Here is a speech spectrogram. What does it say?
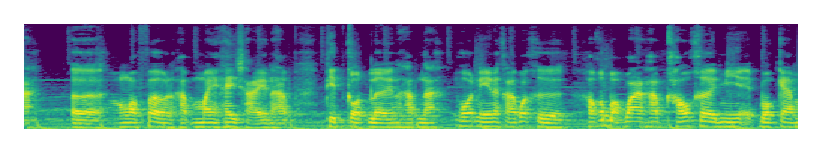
นะเออน้องวอฟเฟิลนะครับไม่ให้ใช้นะครับ ผิดกฎเลยนะครับนะโพสต์นี้นะครับก็คือเขาก็บอกว่าครับเขาเคยมีโปรแกรม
